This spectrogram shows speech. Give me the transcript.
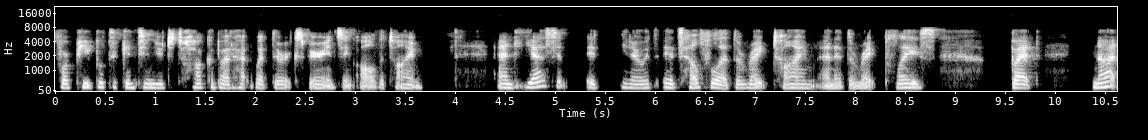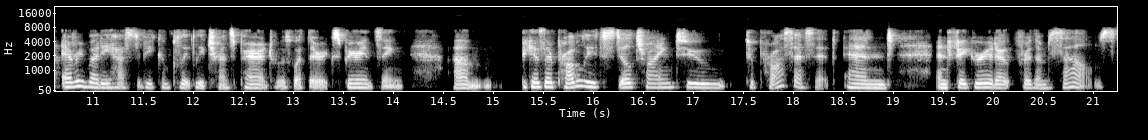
for people to continue to talk about how, what they're experiencing all the time. And yes, it, it you know it, it's helpful at the right time and at the right place, but not everybody has to be completely transparent with what they're experiencing um, because they're probably still trying to to process it and and figure it out for themselves.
